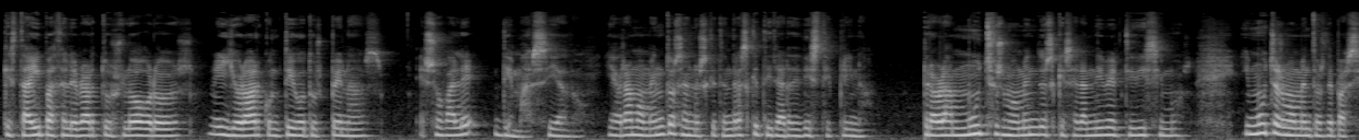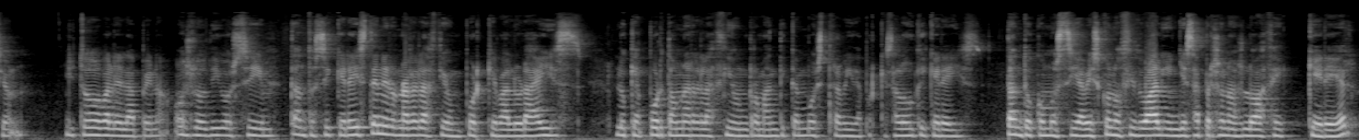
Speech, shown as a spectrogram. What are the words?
que está ahí para celebrar tus logros y llorar contigo tus penas. Eso vale demasiado. Y habrá momentos en los que tendrás que tirar de disciplina. Pero habrá muchos momentos que serán divertidísimos y muchos momentos de pasión. Y todo vale la pena, os lo digo, sí. Tanto si queréis tener una relación porque valoráis lo que aporta una relación romántica en vuestra vida, porque es algo que queréis, tanto como si habéis conocido a alguien y esa persona os lo hace querer,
